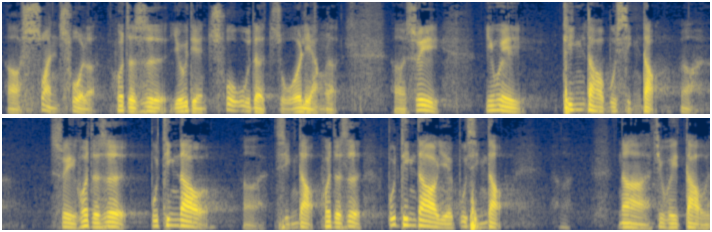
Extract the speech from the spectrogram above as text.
啊算错了，或者是有点错误的着量了。啊，所以因为。听到不行道啊，所以或者是不听到啊行道，或者是不听到也不行道，那就会到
